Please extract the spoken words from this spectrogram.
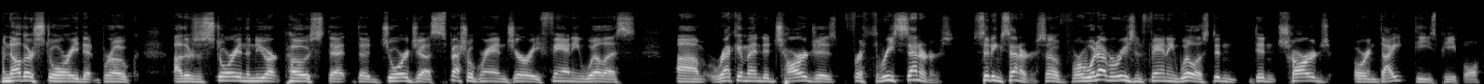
another story that broke uh, there's a story in the New York Post that the Georgia special grand jury, Fani Willis, um, recommended charges for three senators sitting senators. So for whatever reason, Fani Willis didn't didn't charge or indict these people,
